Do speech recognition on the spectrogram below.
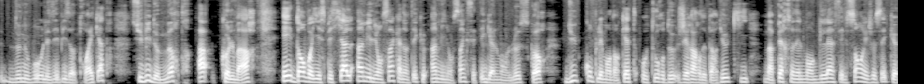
de nouveau les épisodes 3 et 4, suivi de Meurtre à Colmar et d'Envoyé spécial 1,5 million. À noter que 1,5 million, c'est également le score du complément d'enquête autour de Gérard Depardieu qui m'a personnellement glacé le sang et je sais que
